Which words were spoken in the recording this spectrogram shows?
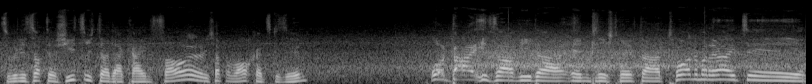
Zumindest sagt der Schiedsrichter da kein Foul. Ich habe aber auch keins gesehen. Und da ist er wieder. Endlich trifft er. Tor Nummer 13.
